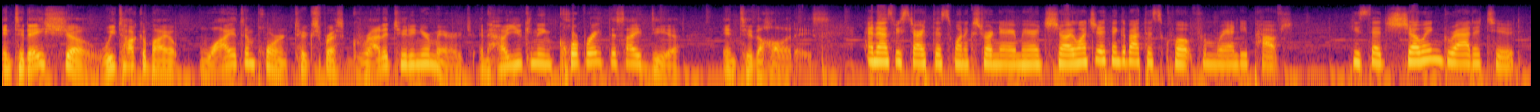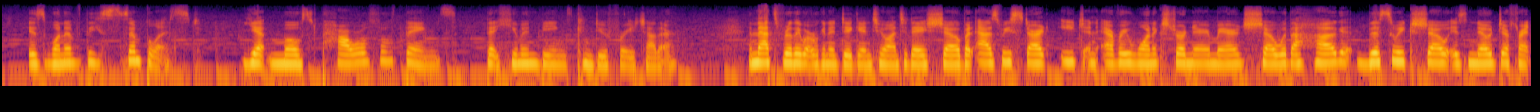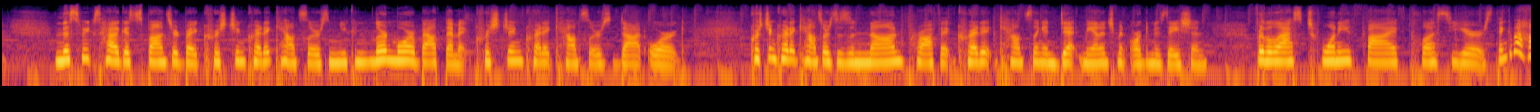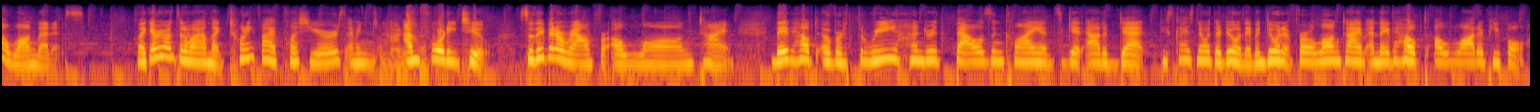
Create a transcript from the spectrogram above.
In today's show, we talk about why it's important to express gratitude in your marriage and how you can incorporate this idea into the holidays. And as we start this one extraordinary marriage show, I want you to think about this quote from Randy Pausch. He said, Showing gratitude is one of the simplest yet most powerful things that human beings can do for each other. And that's really what we're going to dig into on today's show. But as we start each and every one extraordinary marriage show with a hug, this week's show is no different. And this week's hug is sponsored by Christian Credit Counselors, and you can learn more about them at ChristianCreditCounselors.org. Christian Credit Counselors is a nonprofit credit counseling and debt management organization for the last 25 plus years. Think about how long that is. Like every once in a while, I'm like 25 plus years. I mean, I'm 42. So they've been around for a long time. They've helped over 300,000 clients get out of debt. These guys know what they're doing. They've been doing it for a long time and they've helped a lot of people.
